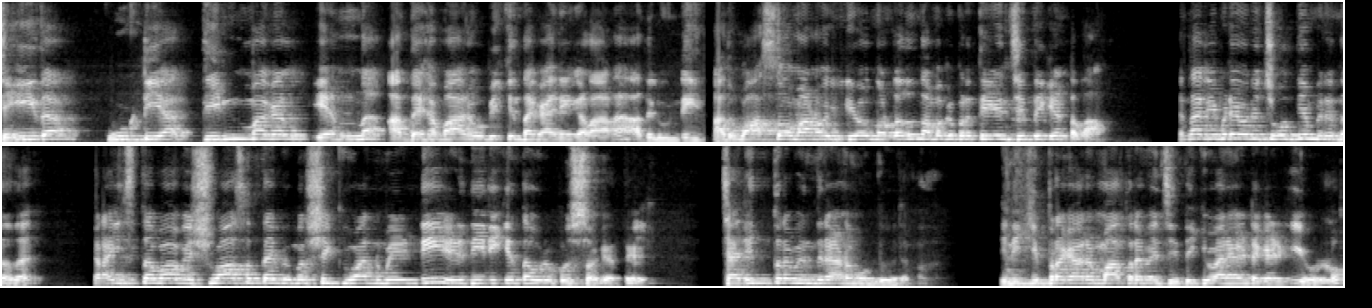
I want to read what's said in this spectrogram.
ചെയ്ത കൂട്ടിയ തിന്മകൾ എന്ന് അദ്ദേഹം ആരോപിക്കുന്ന കാര്യങ്ങളാണ് അതിൽ അത് വാസ്തവമാണോ ഇല്ലയോ എന്നുള്ളത് നമുക്ക് പ്രത്യേകം ചിന്തിക്കേണ്ടതാണ്. എന്നാൽ ഇവിടെ ഒരു ചോദ്യം വരുന്നത് ക്രൈസ്തവ വിശ്വാസത്തെ വിമർശിക്കുവാൻ വേണ്ടി എഴുതിയിരിക്കുന്ന ഒരു പുസ്തകത്തിൽ ചരിത്രം എന്തിനാണ് കൊണ്ടുവരുന്നത്? എനിക്ക് ഇപ്രകാരം മാത്രമേ ചിന്തിക്കുവാനായിട്ട് കഴിയുകയുള്ളൂ.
